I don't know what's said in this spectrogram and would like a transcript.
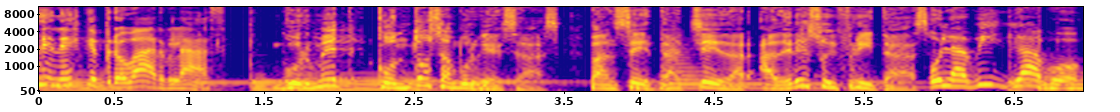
Tenés que probarlas. Gourmet con dos hamburguesas, panceta, cheddar, aderezo y fritas. O la Big Gabo,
